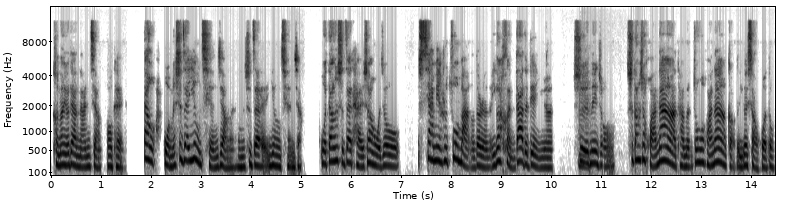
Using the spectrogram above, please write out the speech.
可能有点难讲，OK，但我们是在硬前讲的，我们是在硬前讲。我当时在台上，我就下面是坐满了的人的一个很大的电影院，是嗯那种、是当时华纳他们中国华纳搞的一个小活动，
